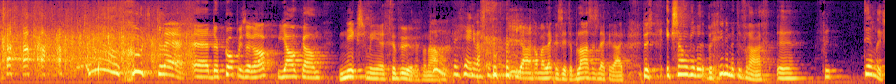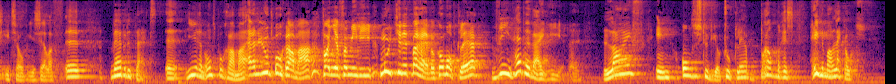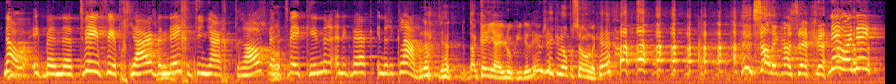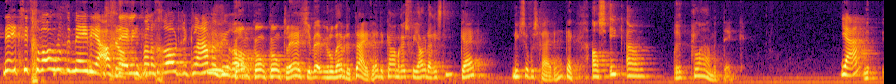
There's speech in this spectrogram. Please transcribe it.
Goed, Claire. eh, de kop is eraf. Jou kan niks meer gebeuren Oeh, vanavond. ik ben zenuwachtig. Ja, ga maar lekker zitten. Blaas eens lekker uit. Dus ik zou willen beginnen met de vraag... eh, vertel eens iets over jezelf. Eh, we hebben de tijd. Hier in ons programma en uw programma van je familie moet je het maar hebben. Kom op, Claire. Wie hebben wij hier? live in onze studio. Toe, Claire, brand maar eens helemaal lekker los. Nou, ik ben eh, 42 jaar, ben 19 jaar getrouwd. We hebben twee kinderen en ik werk in de reclame. Nou, ja, dan ken jij Loekie de Leeuw zeker wel persoonlijk, hè? Zal ik maar zeggen. Nee hoor, nee. Nee, ik zit gewoon op de mediaafdeling van een groot reclamebureau. Kom, kom, kom, Clairtje. We, ik bedoel, we hebben de tijd, hè? De camera is voor jou, daar is die. Kijk, niet zo bescheiden, hè? Kijk, als ik aan reclame denk... Ja?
